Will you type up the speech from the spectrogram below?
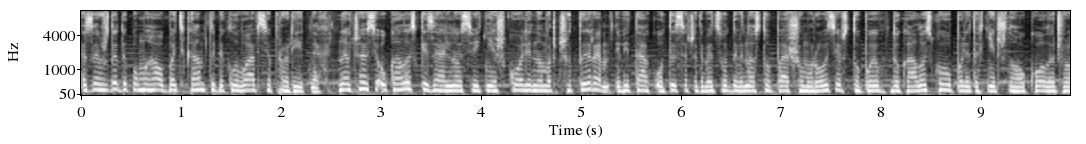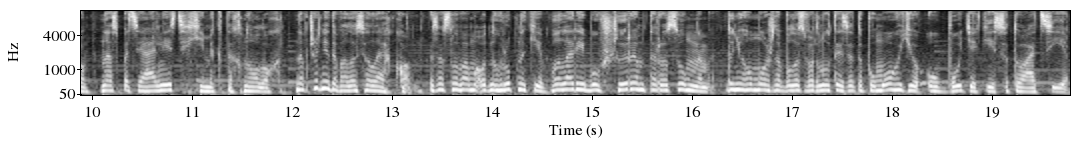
завжди допомагав батькам та піклувався про рідних. Навчався у Калуській загальноосвітній школі номер 4 Відтак, у 1991 році вступив до Калуського політехнічного коледжу на спеціальність хімік-технолог. Навчання давалося легко. За словами одногрупників, Валерій був щирим та розумним. До нього можна було звернутися за допомогою у будь-якій ситуації.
